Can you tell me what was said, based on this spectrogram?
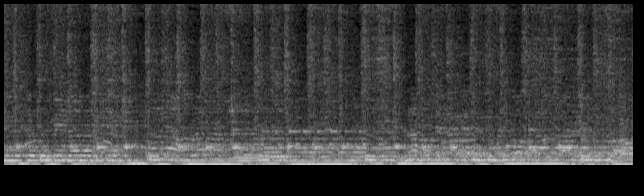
La noche la que te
